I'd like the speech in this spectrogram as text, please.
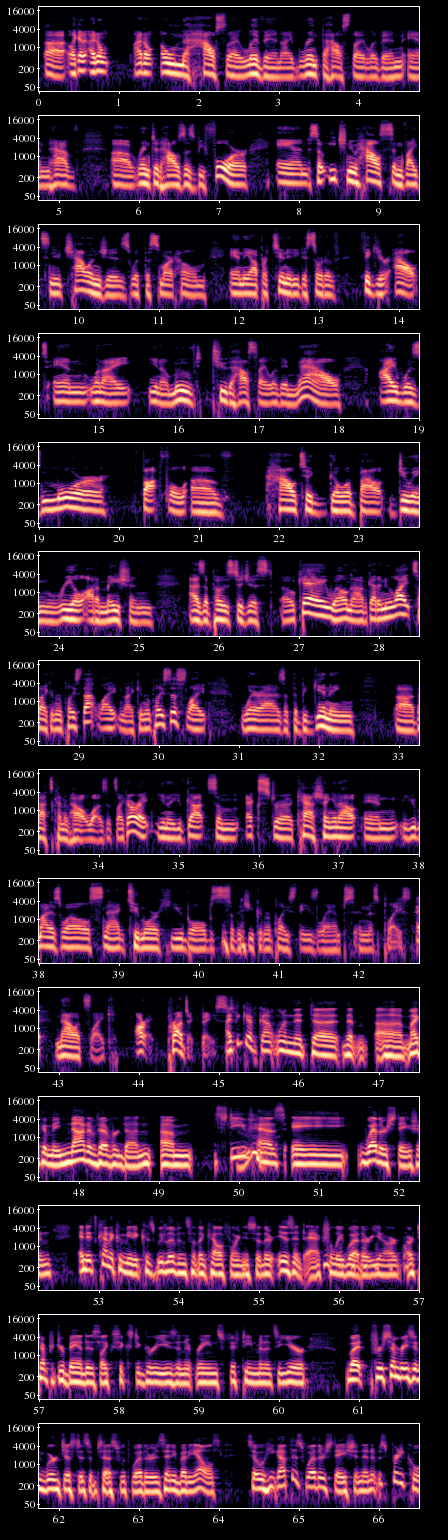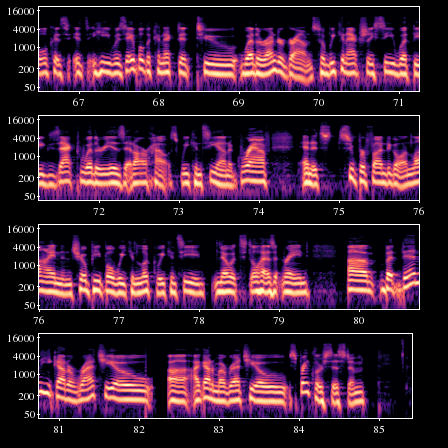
uh, like, I, I don't. I don't own the house that I live in. I rent the house that I live in and have uh, rented houses before. And so each new house invites new challenges with the smart home and the opportunity to sort of figure out. And when I, you know, moved to the house that I live in now, I was more thoughtful of how to go about doing real automation as opposed to just okay well now i've got a new light so i can replace that light and i can replace this light. Whereas at the beginning uh, that's kind of how it was. It's like all right you know you've got some extra cash hanging out and you might as well snag two more hue bulbs so that you can replace these lamps in this place. Now it's like all right project based I think I've got one that uh, that uh, Micah may not have ever done. Um, Steve has a weather station, and it's kind of comedic because we live in Southern California, so there isn't actually weather. You know, our, our temperature band is like six degrees, and it rains 15 minutes a year. But for some reason, we're just as obsessed with weather as anybody else. So he got this weather station, and it was pretty cool because he was able to connect it to Weather Underground, so we can actually see what the exact weather is at our house. We can see on a graph, and it's super fun to go online and show people. We can look, we can see. No, it still hasn't rained. Um, but then he got a Rachio. Uh, I got him a Rachio sprinkler system,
